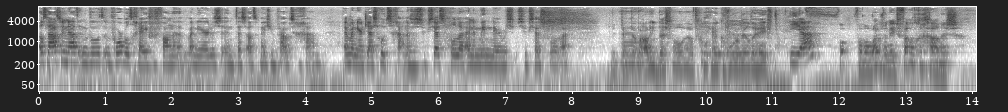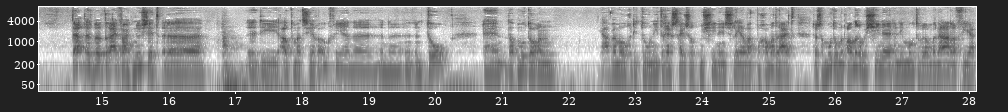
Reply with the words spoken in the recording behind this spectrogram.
als laatste inderdaad een, bijvoorbeeld een voorbeeld geven van eh, wanneer dus een test automation fout is gegaan? En wanneer het juist goed is gegaan? Dus een succesvolle en een minder succesvolle. Ik denk dat Ali best wel wat go- leuke voorbeelden heeft. Ja? van, van onlangs wanneer het fout gegaan is. Ja, het bedrijf waar ik nu zit, eh, eh, die automatiseren ook via een, eh, een, eh, een, een tool. En dat moet door een. Ja, we mogen die tool niet rechtstreeks op de machine installeren waar het programma draait. Dus dat moet op een andere machine en die moeten we dan benaderen via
